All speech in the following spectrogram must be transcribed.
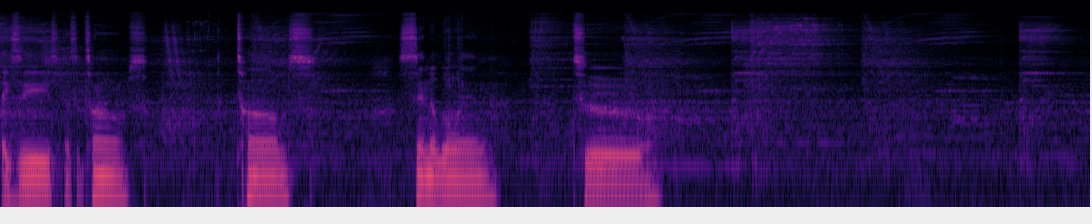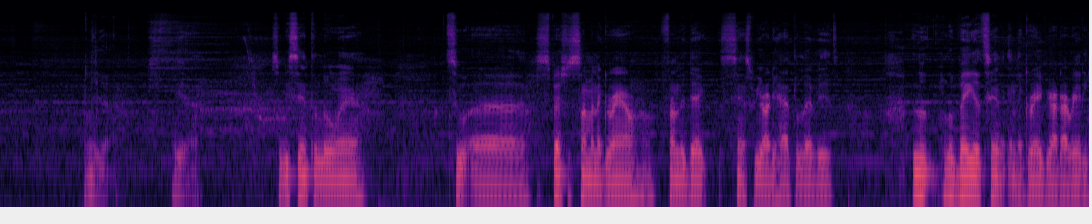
Xyz into Tums, Tums, send the Luin to Yeah. Yeah. So we sent the Luin. To uh special summon the ground from the deck since we already had the Levitt Le- Leviathan in the graveyard already,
